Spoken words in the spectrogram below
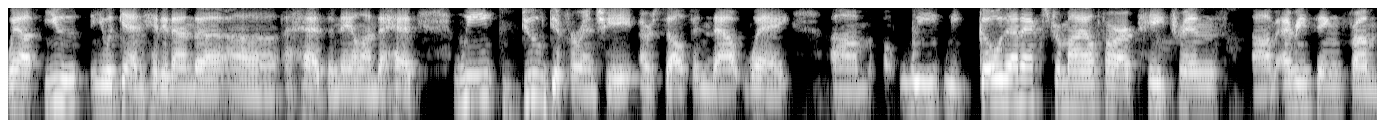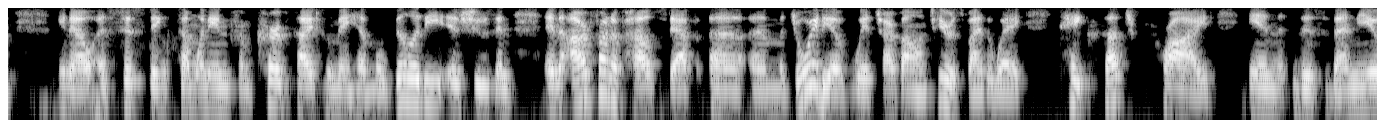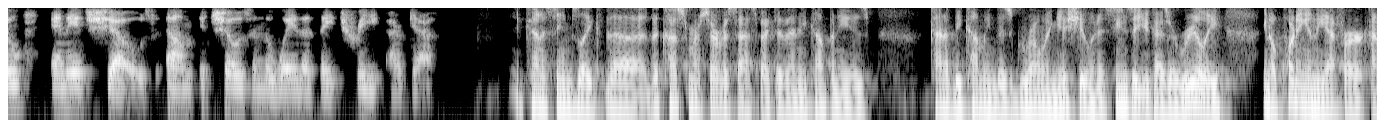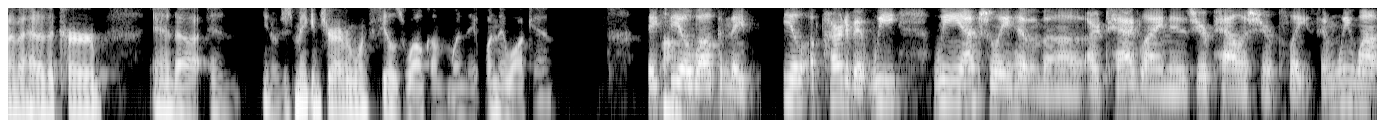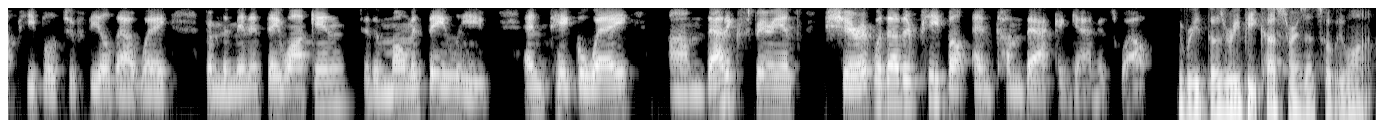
Well, you you again hit it on the uh, head, the nail on the head. We do differentiate ourselves in that way. Um, we we go that extra mile for our patrons. Um, everything from you know assisting someone in from curbside who may have mobility issues, and and our front of house staff, uh, a majority of which are volunteers, by the way, take such pride in this venue and it shows. Um, it shows in the way that they treat our guests. It kind of seems like the the customer service aspect of any company is kind of becoming this growing issue, and it seems that you guys are really, you know, putting in the effort, kind of ahead of the curb and uh, and you know, just making sure everyone feels welcome when they when they walk in. They Ah. feel welcome. They feel a part of it. We we actually have uh, our tagline is "Your Palace, Your Place," and we want people to feel that way from the minute they walk in to the moment they leave, and take away um, that experience, share it with other people, and come back again as well. Re- those repeat customers. That's what we want.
